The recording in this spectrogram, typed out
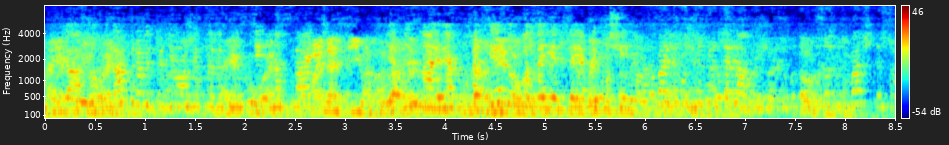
А Так, ви то вважаєте? завтра ви тоді можете розмістити на сайті. Я не знаю, як в газету подається, яким чином. Давайте це. секретаря тому що ви бачите, що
